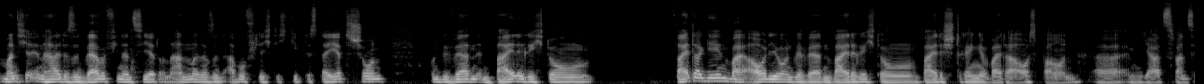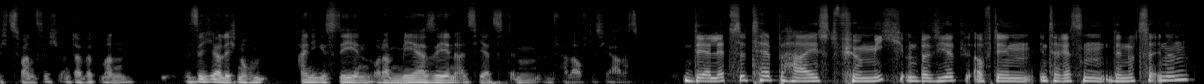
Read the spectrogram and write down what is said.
manche Inhalte sind werbefinanziert und andere sind abopflichtig, gibt es da jetzt schon. Und wir werden in beide Richtungen weitergehen bei Audio und wir werden beide Richtungen, beide Stränge weiter ausbauen äh, im Jahr 2020. Und da wird man sicherlich noch einiges sehen oder mehr sehen als jetzt im, im Verlauf des Jahres. Der letzte Tab heißt für mich und basiert auf den Interessen der NutzerInnen.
